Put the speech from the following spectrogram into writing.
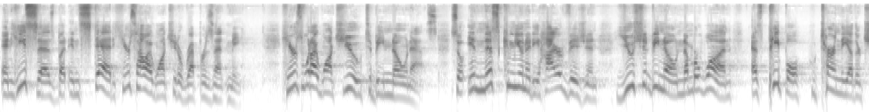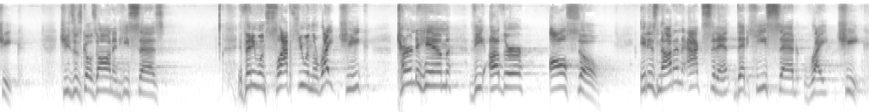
And he says, But instead, here's how I want you to represent me. Here's what I want you to be known as. So, in this community, higher vision, you should be known, number one, as people who turn the other cheek. Jesus goes on and he says, If anyone slaps you in the right cheek, turn to him the other also. It is not an accident that he said right cheek.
